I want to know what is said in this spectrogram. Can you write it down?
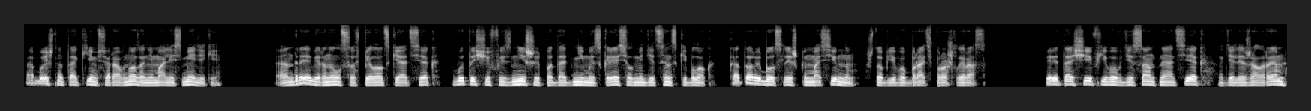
Обычно таким все равно занимались медики. Андрей вернулся в пилотский отсек, вытащив из ниши под одним из кресел медицинский блок, который был слишком массивным, чтобы его брать в прошлый раз. Перетащив его в десантный отсек, где лежал Рэм,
